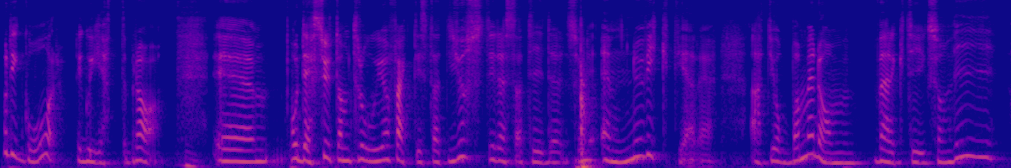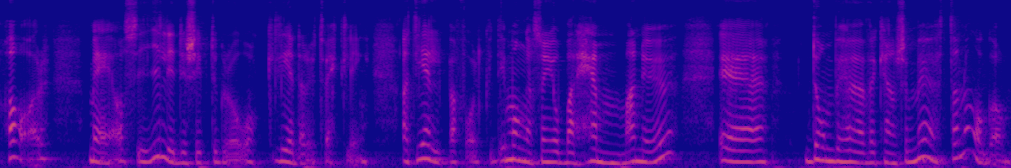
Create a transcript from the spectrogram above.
Och det går. Det går jättebra. Mm. Ehm, och dessutom tror jag faktiskt att just i dessa tider så är det ännu viktigare att jobba med de verktyg som vi har med oss i Leadership to Grow och ledarutveckling. Att hjälpa folk. Det är många som jobbar hemma nu. Ehm, de behöver kanske möta någon,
